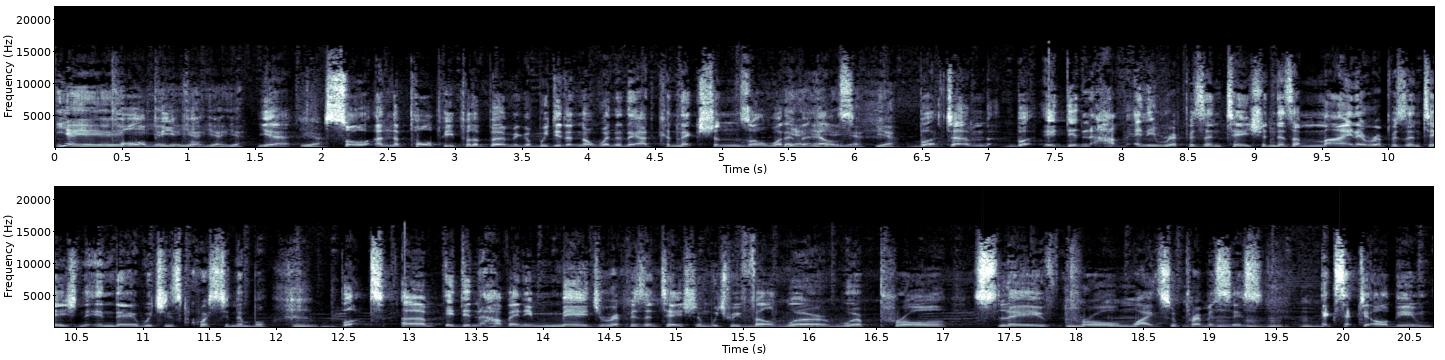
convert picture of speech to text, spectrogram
Yeah, yeah, yeah, yeah, poor yeah, yeah, people. yeah, yeah, yeah, yeah, yeah. So and the poor people of Birmingham, we didn't know whether they had connections or whatever Yeah, yeah, else. yeah, yeah, yeah. But um, but it didn't have any representation. There's a minor representation in there which is questionable, Mm. but um, it didn't have any major representation which we felt were Mm. were pro slave, pro white supremacists, except it all being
